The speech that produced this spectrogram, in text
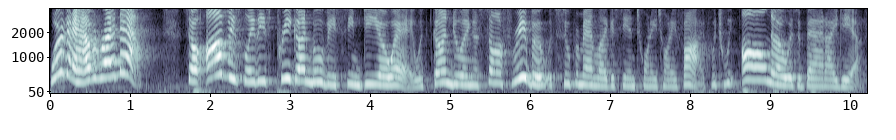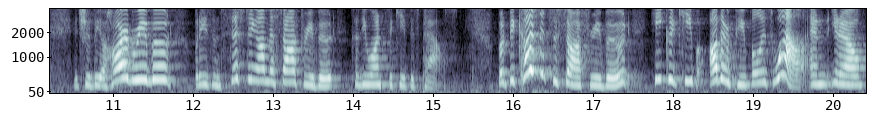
We're going to have it right now. So obviously, these pre Gunn movies seem DOA, with Gunn doing a soft reboot with Superman Legacy in 2025, which we all know is a bad idea. It should be a hard reboot, but he's insisting on the soft reboot because he wants to keep his pals. But because it's a soft reboot, he could keep other people as well. And, you know,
